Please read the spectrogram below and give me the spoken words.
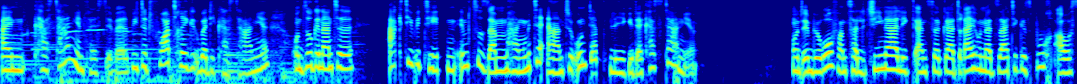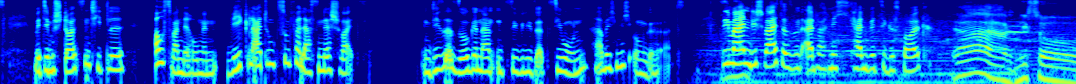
Ein Kastanienfestival bietet Vorträge über die Kastanie und sogenannte Aktivitäten im Zusammenhang mit der Ernte und der Pflege der Kastanie. Und im Büro von Salicina liegt ein ca. 300-seitiges Buch aus mit dem stolzen Titel Auswanderungen, Wegleitung zum Verlassen der Schweiz. In dieser sogenannten Zivilisation habe ich mich umgehört. Sie meinen, die Schweizer sind einfach nicht kein witziges Volk? Ja, nicht so.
